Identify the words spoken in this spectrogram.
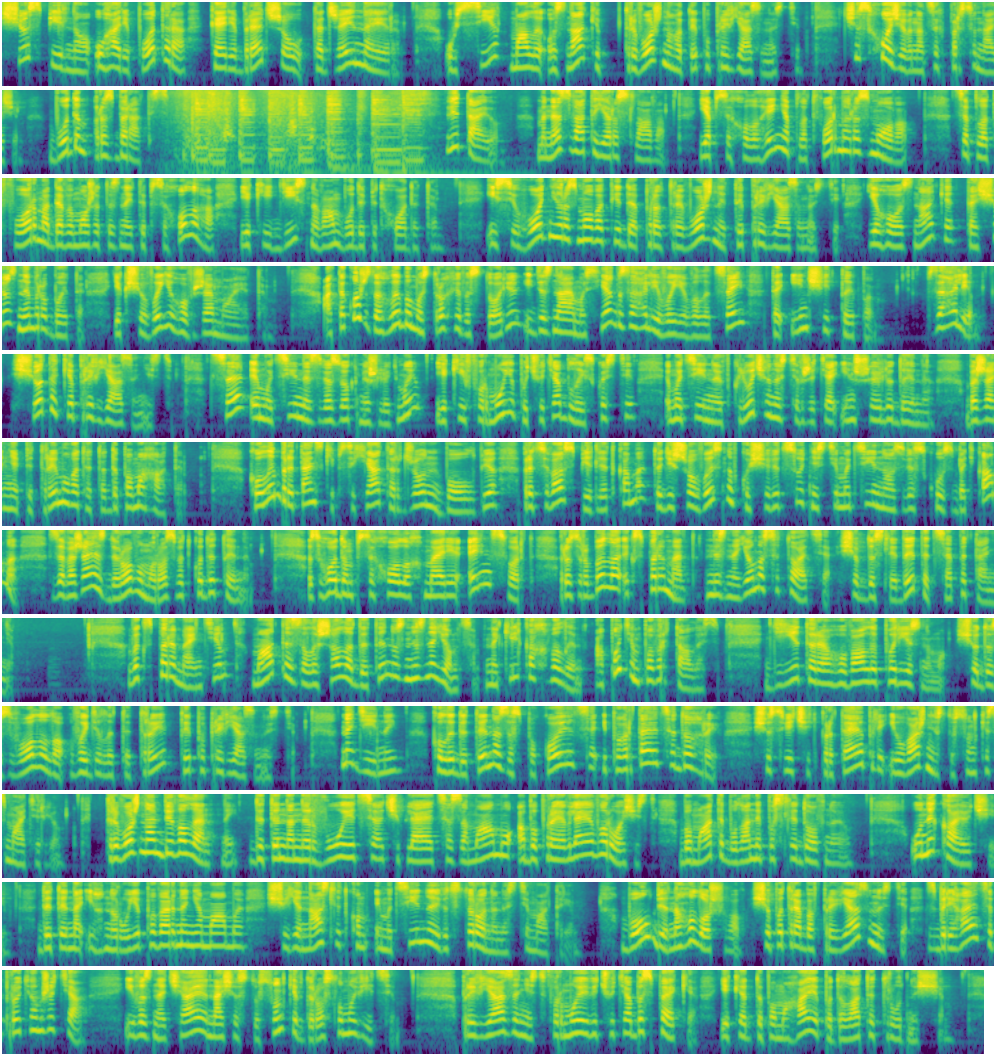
Що спільного у Гаррі Поттера, Керрі Бредшоу та Джейн Ейр? Усі мали ознаки тривожного типу прив'язаності. Чи схожі ви на цих персонажів? Будемо розбиратись. Вітаю! Мене звати Ярослава. Я психологиня платформи Розмова. Це платформа, де ви можете знайти психолога, який дійсно вам буде підходити. І сьогодні розмова піде про тривожний тип прив'язаності, його ознаки та що з ним робити, якщо ви його вже маєте. А також заглибимось трохи в історію і дізнаємось, як взагалі виявили цей та інші типи. Взагалі, що таке прив'язаність? Це емоційний зв'язок між людьми, який формує почуття близькості, емоційної включеності в життя іншої людини, бажання підтримувати та допомагати. Коли британський психіатр Джон Болбі працював з підлітками, то дійшов висновку, що відсутність емоційного зв'язку з батьками заважає здоровому розвитку дитини. Згодом психолог Мері Ейнсворт розробила експеримент Незнайома ситуація, щоб дослідити це питання. В експерименті мати залишала дитину з незнайомцем на кілька хвилин, а потім поверталась. Діти реагували по-різному, що дозволило виділити три типи прив'язаності: надійний, коли дитина заспокоюється і повертається до гри, що свідчить про теплі і уважні стосунки з матір'ю. Тривожно-амбівалентний дитина нервується, чіпляється за маму або проявляє ворожість, бо мати була непослідовною. Уникаючий дитина ігнорує повернення мами, що є наслідком емоційної відстороненості матері. Болбі наголошував, що потреба в прив'язаності зберігається протягом життя і визначає наші стосунки в дорослому віці. Прив'язаність формує відчуття безпеки, яке допомагає подолати труднощі.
